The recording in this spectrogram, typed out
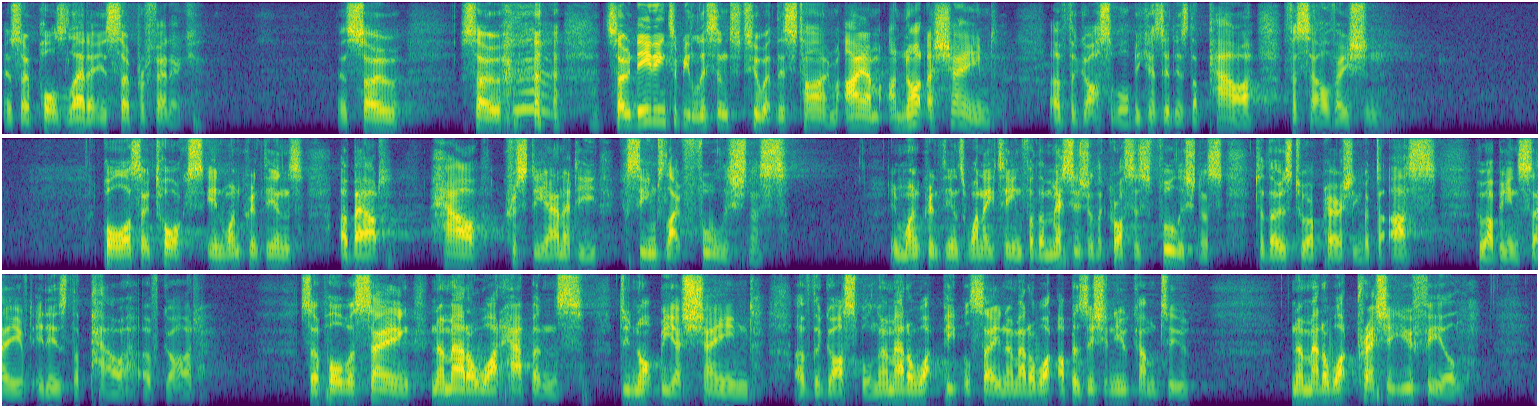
And so Paul's letter is so prophetic and so so so needing to be listened to at this time. I am not ashamed of the gospel because it is the power for salvation. Paul also talks in 1 Corinthians about how Christianity seems like foolishness. In 1 Corinthians 1:18 for the message of the cross is foolishness to those who are perishing but to us who are being saved it is the power of God. So Paul was saying no matter what happens do not be ashamed of the gospel, no matter what people say, no matter what opposition you come to, no matter what pressure you feel.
